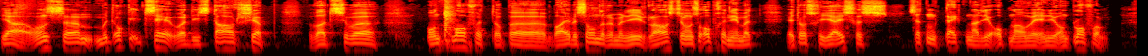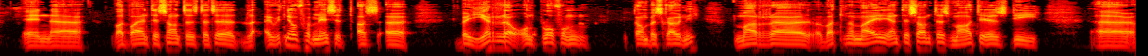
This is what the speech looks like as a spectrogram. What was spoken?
Ja, ons um, moet ook iets sê oor die Starship wat so ontplof het op 'n baie besondere manier. Laas toe ons opgeneem het, het ons gejuis gesit en kyk na die opname en die ontploffing. En uh wat baie interessant is dat uh, ek weet nie of mense dit as 'n uh, beheerde ontploffing kan beskou nie maar uh, wat vir my interessant is mate is die uh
